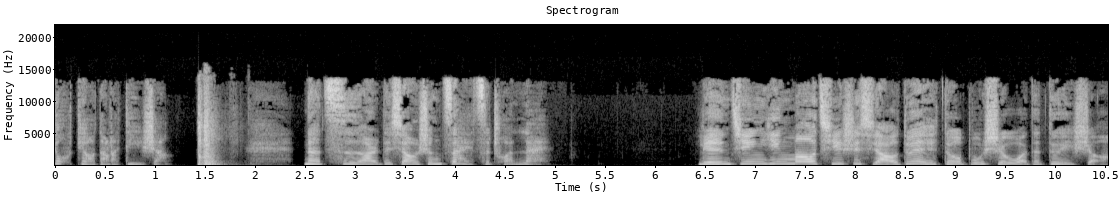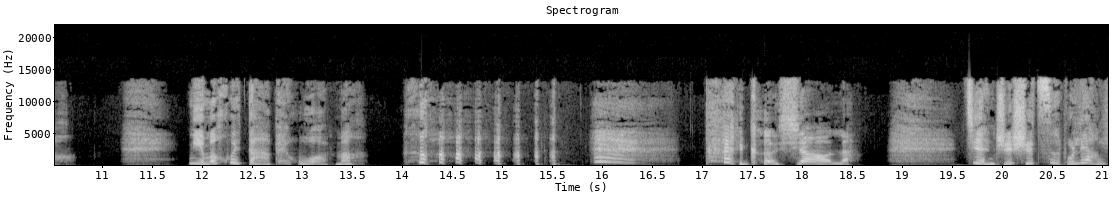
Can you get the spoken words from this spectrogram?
又掉到了地上。那刺耳的笑声再次传来。连精英猫骑士小队都不是我的对手，你们会打败我吗？哈哈哈哈哈太可笑了，简直是自不量力！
